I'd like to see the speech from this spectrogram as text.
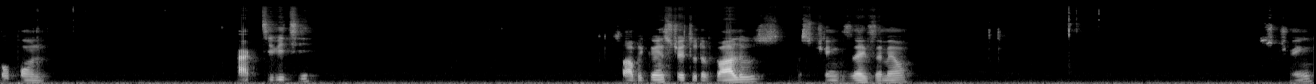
open activity. So I'll be going straight to the values, the strings XML. String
